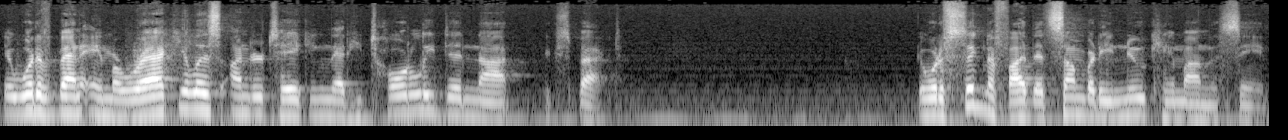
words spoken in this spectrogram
It would have been a miraculous undertaking that he totally did not expect. It would have signified that somebody new came on the scene.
